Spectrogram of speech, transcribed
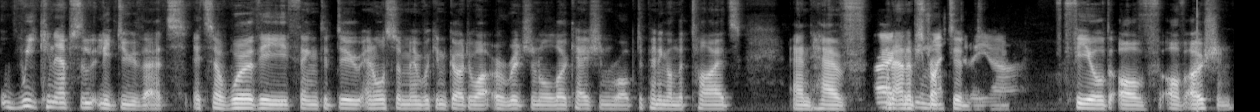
We can absolutely do that. It's a worthy thing to do. And also, remember, we can go to our original location, Rob, depending on the tides, and have Oh, an it could be much unobstructed yeah. field of of ocean,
